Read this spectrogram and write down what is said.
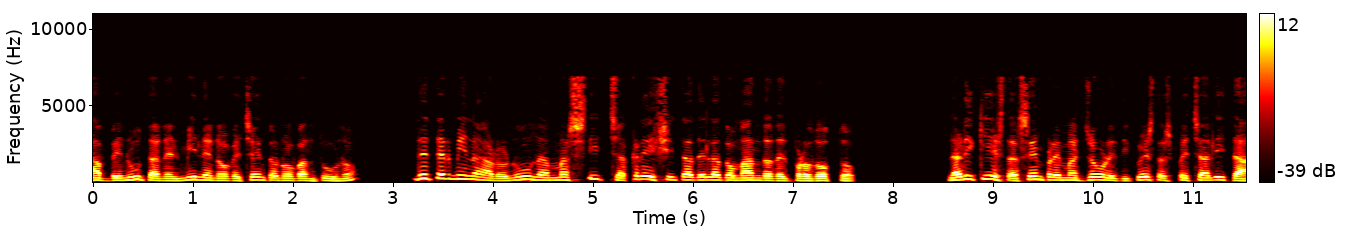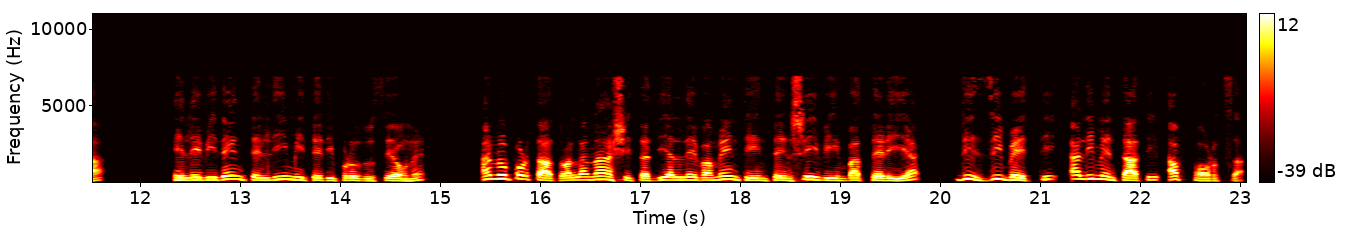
avvenuta nel 1991, determinarono una massiccia crescita della domanda del prodotto. La richiesta sempre maggiore di questa specialità e l'evidente limite di produzione hanno portato alla nascita di allevamenti intensivi in batteria di zibetti alimentati a forza.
